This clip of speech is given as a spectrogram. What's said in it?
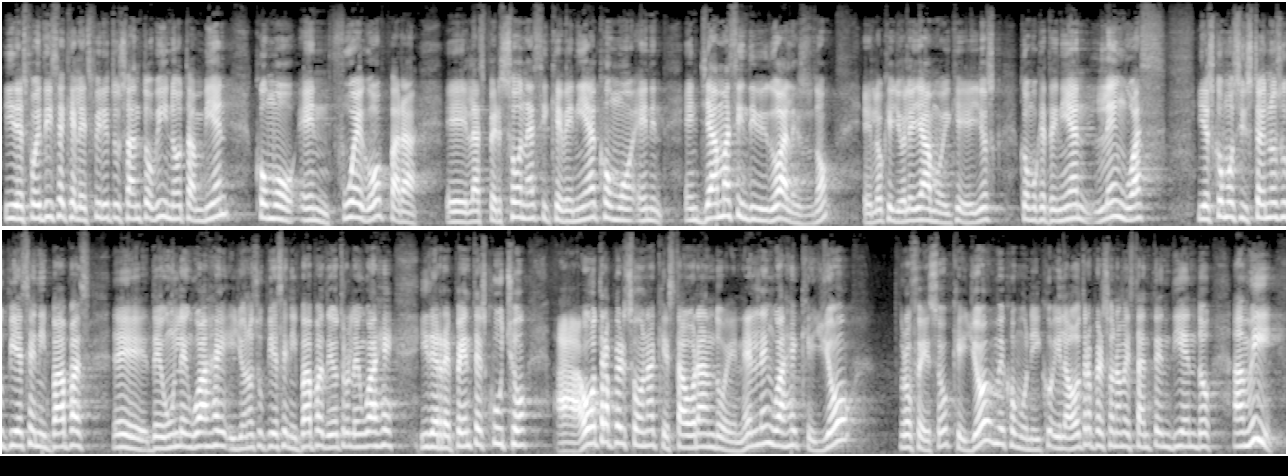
y después dice que el Espíritu Santo vino también como en fuego para eh, las personas y que venía como en, llamas individuales, ¿no? Es lo que yo le llamo, y que ellos como que tenían lenguas y es como si usted no supiese ni papas eh, de un lenguaje y yo no supiese ni papas de otro lenguaje y de repente escucho a otra persona que está orando en el lenguaje que yo profeso, que yo me comunico y la otra persona me está entendiendo a mí.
